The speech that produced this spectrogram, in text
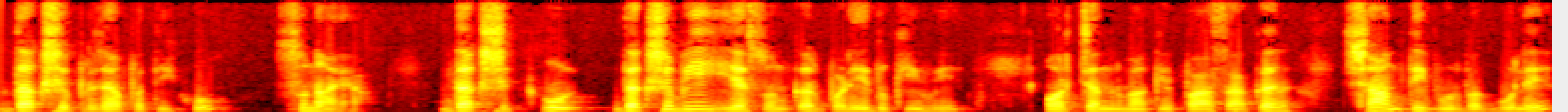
दक्ष प्रजापति को सुनाया। दक्ष को, दक्ष भी यह सुनकर बड़े दुखी हुए और चंद्रमा के पास आकर शांतिपूर्वक बोले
